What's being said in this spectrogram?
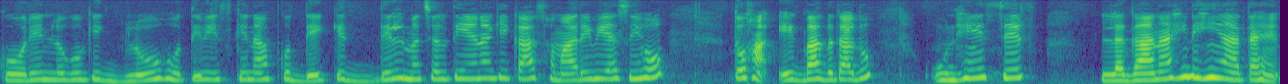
कोरियन लोगों की ग्लो होती हुई स्किन आपको देख के दिल मचलती है ना कि काश हमारी भी ऐसी हो। तो हाँ एक बात बता दूँ, उन्हें सिर्फ़ लगाना ही नहीं आता है।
